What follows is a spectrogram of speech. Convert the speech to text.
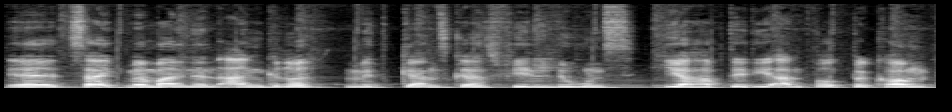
Äh, zeigt mir mal einen Angriff mit ganz, ganz vielen Loons. Hier habt ihr die Antwort bekommen.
